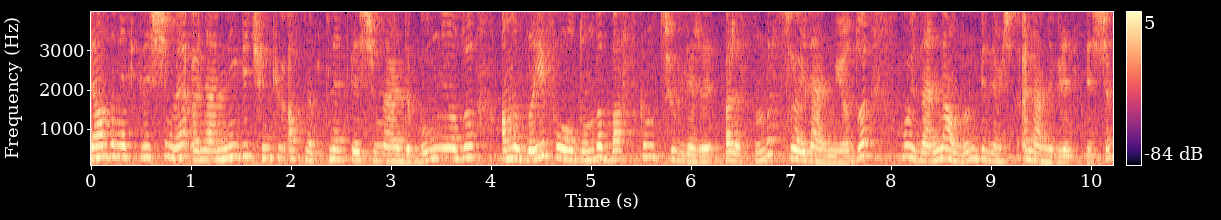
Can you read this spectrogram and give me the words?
London etkileşimi önemliydi çünkü aslında bütün etkileşimlerde bulunuyordu ama zayıf olduğunda baskın türleri arasında söylenmiyordu. Bu yüzden London bizim için önemli bir etkileşim.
